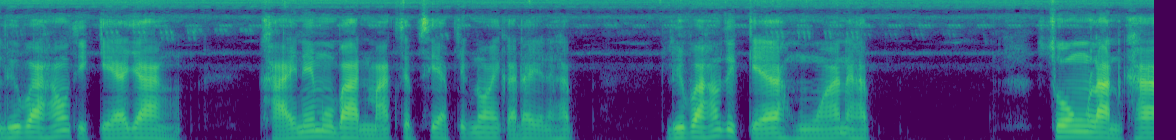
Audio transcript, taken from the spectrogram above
หรือว่าเขาสิแกะย่าง ขายในหมู่บ้านมักเสียบๆจักน้อยก็ได้นะครับ หรือว่าเขาสิแกะหัวนะครับทรงร้านค้า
